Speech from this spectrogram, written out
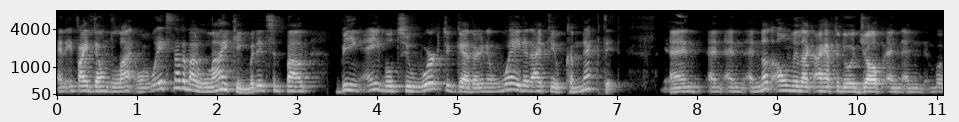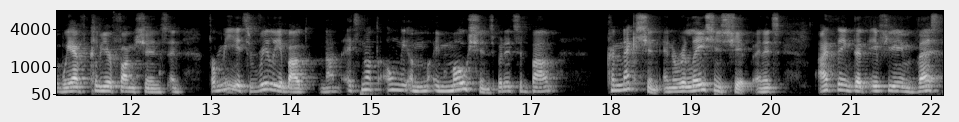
And if I don't like, well, it's not about liking, but it's about being able to work together in a way that I feel connected and and and and not only like i have to do a job and and we have clear functions and for me it's really about not it's not only emotions but it's about connection and relationship. And it's i think that if you invest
